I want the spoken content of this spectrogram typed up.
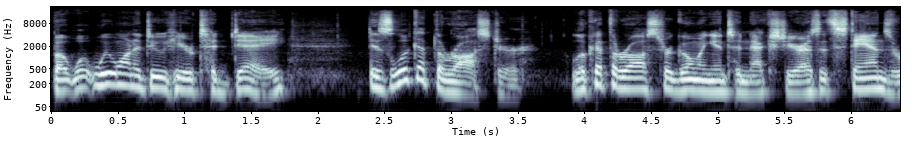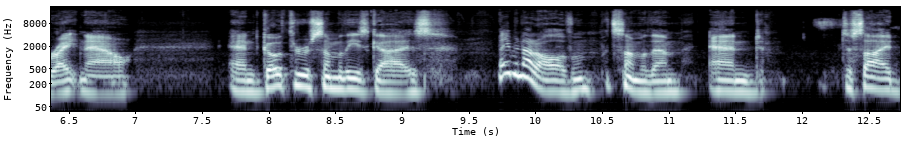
But what we want to do here today is look at the roster. Look at the roster going into next year as it stands right now and go through some of these guys, maybe not all of them, but some of them, and decide,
